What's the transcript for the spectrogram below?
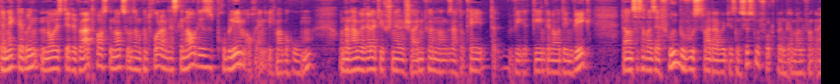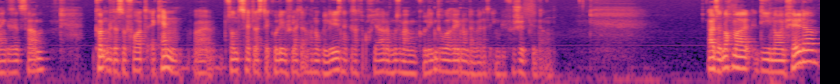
der NEC, der bringt ein neues Derivat raus, genau zu unserem Controller und das ist genau dieses Problem auch endlich mal behoben. Und dann haben wir relativ schnell entscheiden können und haben gesagt, okay, wir gehen genau den Weg. Da uns das aber sehr früh bewusst war, da wir diesen System Footprint am Anfang eingesetzt haben, konnten wir das sofort erkennen, weil sonst hätte das der Kollege vielleicht einfach nur gelesen und gesagt, ach ja, da muss ich mal mit dem Kollegen drüber reden und dann wäre das irgendwie verschütt gegangen. Also nochmal die neuen Felder.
